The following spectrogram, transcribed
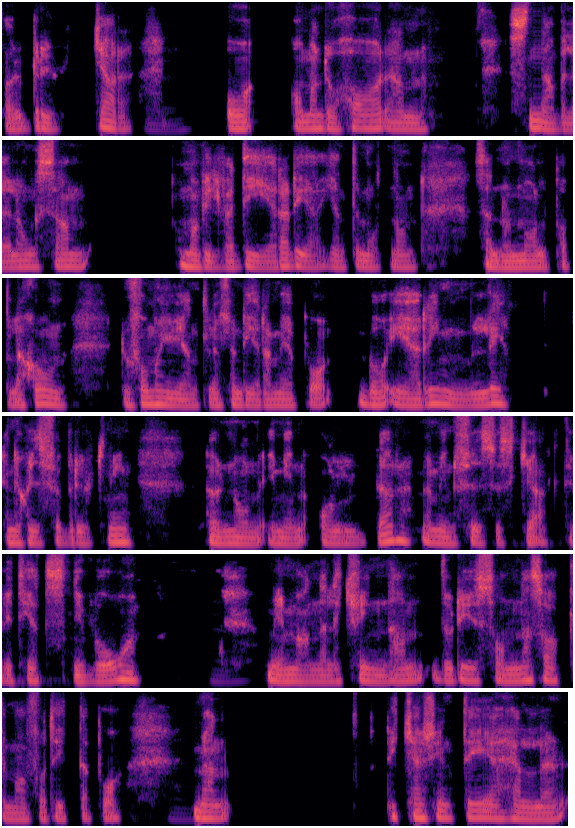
förbrukar. Mm. Och om man då har en snabb eller långsam, om man vill värdera det gentemot någon normal population, då får man ju egentligen fundera mer på vad är rimlig energiförbrukning för någon i min ålder med min fysiska aktivitetsnivå, mm. min man eller kvinna. Då det är sådana saker man får titta på. Mm. Men det kanske inte är heller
